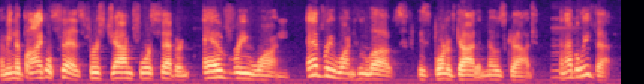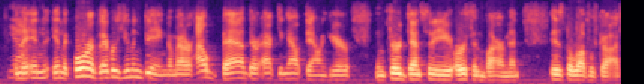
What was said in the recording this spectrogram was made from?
I mean, the Bible says, 1 John 4 7, everyone, everyone who loves is born of God and knows God. Mm. And I mm. believe that. Yeah. In, the, in, in the core of every human being, no matter how bad they're acting out down here in third density Earth environment, is the love of God.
